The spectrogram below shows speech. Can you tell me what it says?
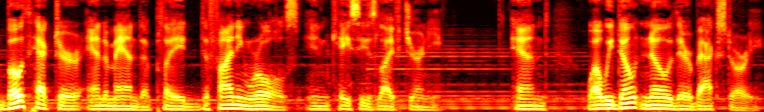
Both Hector and Amanda played defining roles in Casey's life journey. And while we don't know their backstory,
